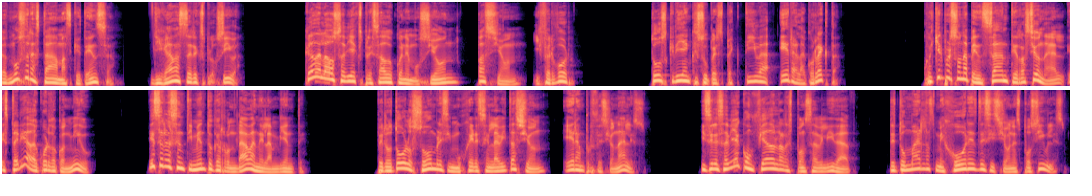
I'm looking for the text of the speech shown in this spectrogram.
La atmósfera estaba más que tensa, llegaba a ser explosiva. Cada lado se había expresado con emoción, pasión y fervor. Todos creían que su perspectiva era la correcta. Cualquier persona pensante y racional estaría de acuerdo conmigo. Ese era el sentimiento que rondaba en el ambiente. Pero todos los hombres y mujeres en la habitación eran profesionales, y se les había confiado la responsabilidad de tomar las mejores decisiones posibles,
